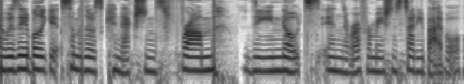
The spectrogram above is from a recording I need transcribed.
I was able to get some of those connections from the notes in the Reformation Study Bible.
